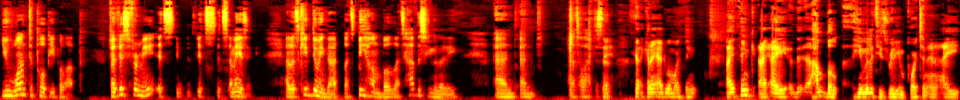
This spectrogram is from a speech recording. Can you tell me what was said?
You want to pull people up. But this for me, it's it's it's amazing, and let's keep doing that. Let's be humble. Let's have this humility, and and that's all I have to say. Can, can I add one more thing? I think I, I humble humility is really important, and I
